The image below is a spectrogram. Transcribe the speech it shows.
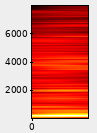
ਕੇ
